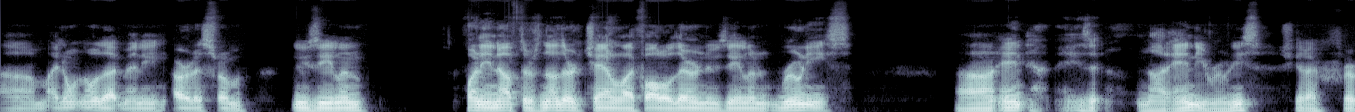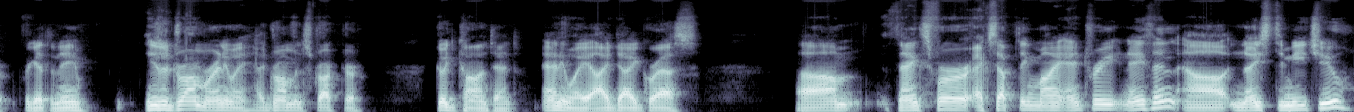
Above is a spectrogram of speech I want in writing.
Um, I don't know that many artists from New Zealand. Funny enough, there's another channel I follow there in New Zealand, Rooney's. Uh, and is it not Andy Rooney's? Should I forget the name? He's a drummer anyway, a drum instructor. Good content. Anyway, I digress. Um, thanks for accepting my entry, Nathan. Uh, nice to meet you.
